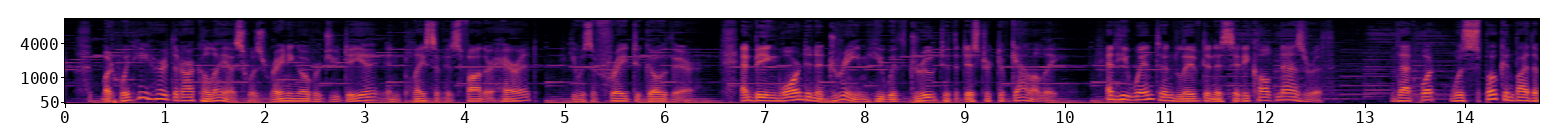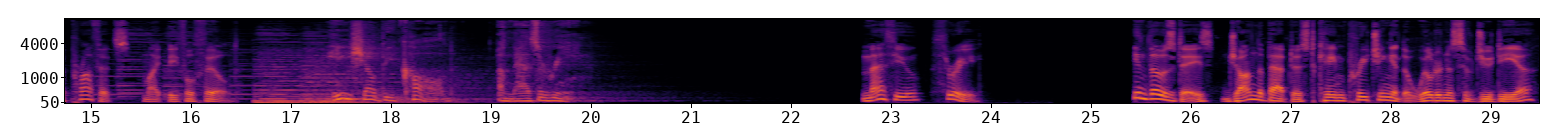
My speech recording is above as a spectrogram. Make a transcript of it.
But when he heard that Archelaus was reigning over Judea in place of his father Herod, he was afraid to go there. And being warned in a dream, he withdrew to the district of Galilee. And he went and lived in a city called Nazareth, that what was spoken by the prophets might be fulfilled. He shall be called a Nazarene. Matthew 3 In those days, John the Baptist came preaching in the wilderness of Judea,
